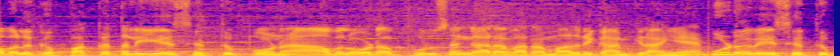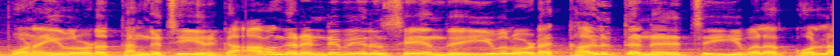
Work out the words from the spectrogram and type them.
அவளுக்கு பக்கத்திலேயே செத்து போன அவளோட புருஷங்கார வர மாதிரி காமிக்கிறாங்க. கூடவே செத்து போன இவளோட தங்கச்சி இருக்கா. அவங்க ரெண்டு பேரும் சேர்ந்து இவளோட கழுத்தை அடிச்சு இவளை கொல்ல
